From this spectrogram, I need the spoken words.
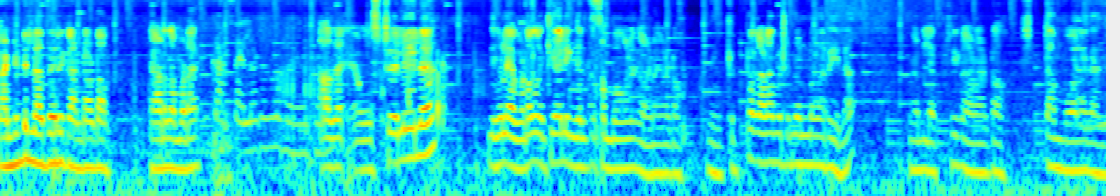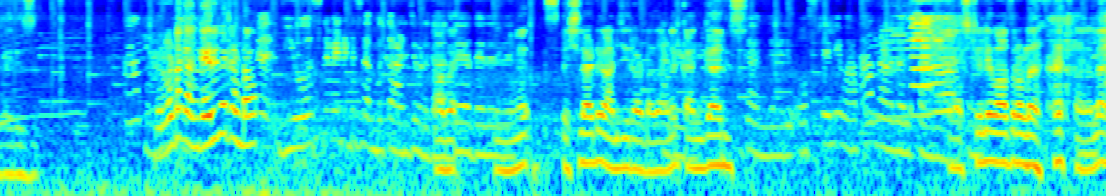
കണ്ടിട്ടില്ലാത്തവർ കണ്ടോട്ടോ. ഇതാണ് നമ്മുടെ അതെ ഓസ്ട്രേലിയയിൽ നിങ്ങൾ എവിടെ നോക്കിയാലും ഇങ്ങനത്തെ സംഭവങ്ങൾ കാണാം കേട്ടോ. നിങ്ങൾക്ക് ഇപ്പോൾ കാണാൻ പറ്റുന്നുണ്ടോ അറിയില്ല. നിങ്ങളുടെ ലെഫ്റ്റിൽ കാണാം കേട്ടോ. ഇഷ്ടം പോലെ കങ്കാരീസ് നിങ്ങളുടെ കങ്കാരിനെ കണ്ടോ വ്യൂവേഴ്സിന് വേണ്ടിട്ട് കാണിച്ചു കൊടുക്കാം. അതെ. നിങ്ങൾ സ്പെഷ്യലായിട്ട് കാണിച്ചു തരാം അതാണ് കങ്കാരീസ് കങ്കാരു ഓസ്ട്രേലിയ മാത്രം ഓസ്ട്രേലിയ മാത്രമുള്ള അതല്ലേ?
